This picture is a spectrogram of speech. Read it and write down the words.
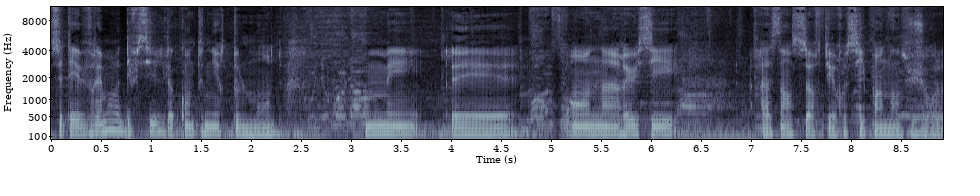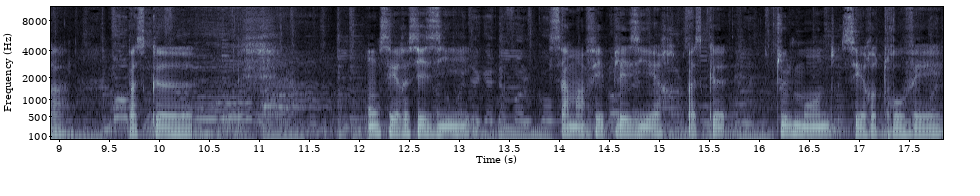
C'était vraiment difficile de contenir tout le monde, mais euh, on a réussi à s'en sortir aussi pendant ce jour-là parce que on s'est ressaisi. Ça m'a fait plaisir parce que tout le monde s'est retrouvé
